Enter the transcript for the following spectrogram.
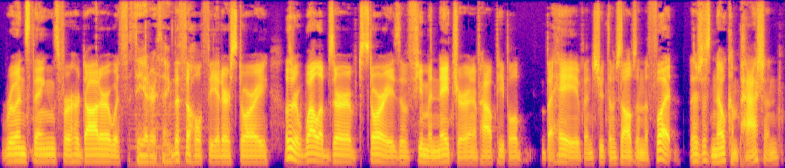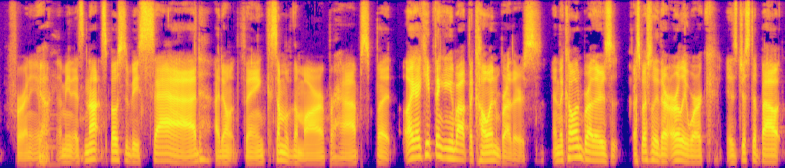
ruins things for her daughter with the Theater thing. the, the whole theater story. Those are well observed stories of human nature and of how people behave and shoot themselves in the foot. There's just no compassion for any Yeah. I mean, it's not supposed to be sad, I don't think. Some of them are, perhaps. But like I keep thinking about the Coen brothers. And the Coen brothers, especially their early work, is just about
